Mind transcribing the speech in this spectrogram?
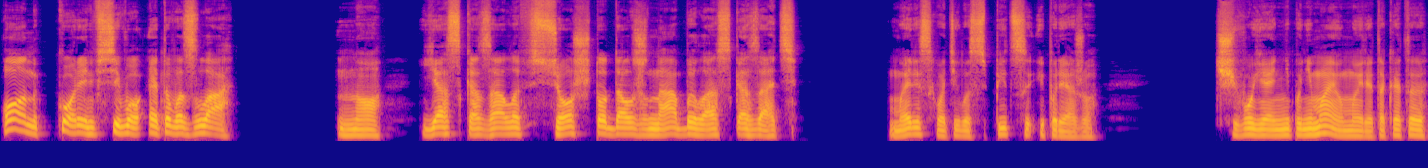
Он корень всего этого зла. Но я сказала все, что должна была сказать. Мэри схватила спицы и пряжу. Чего я не понимаю, Мэри, так это...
